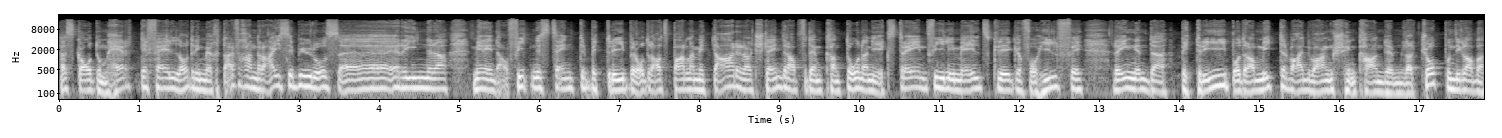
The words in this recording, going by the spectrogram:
es geht um Härtefälle. Oder? Ich möchte einfach an Reisebüros äh, erinnern. Wir haben auch Fitnesscenterbetreiber. Oder als Parlamentarier, als Ständerat von dem Kanton habe ich extrem viele Mails gekriegt von hilferingenden Betrieben oder auch Mitarbeitern, die Angst haben in ihrem Job. Und ich glaube,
